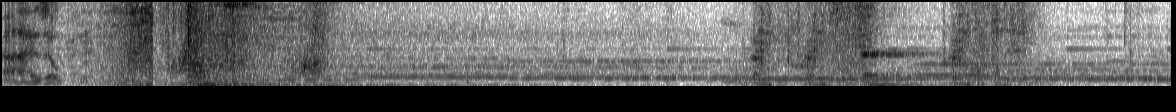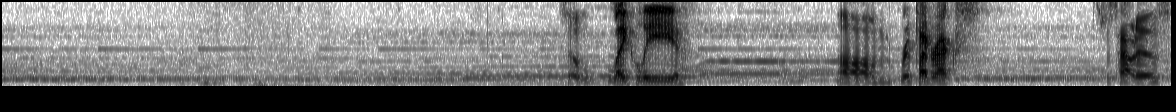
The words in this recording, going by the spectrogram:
Eyes open. Likely um, Riptide Rex. It's just how it is.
